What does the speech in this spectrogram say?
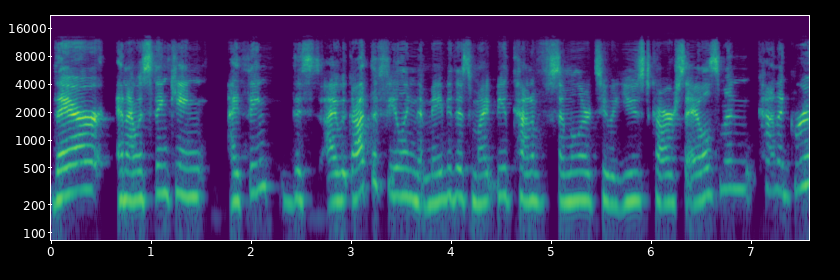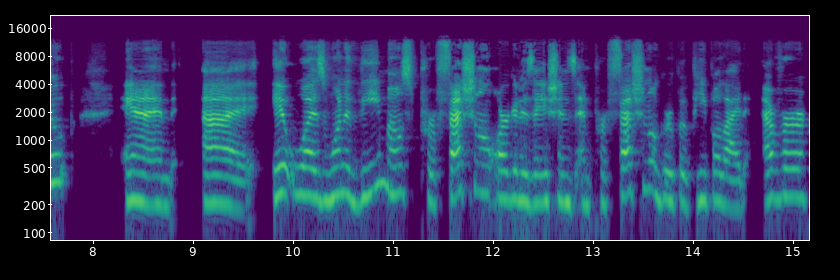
there, and I was thinking, I think this, I got the feeling that maybe this might be kind of similar to a used car salesman kind of group. And uh, it was one of the most professional organizations and professional group of people I'd ever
